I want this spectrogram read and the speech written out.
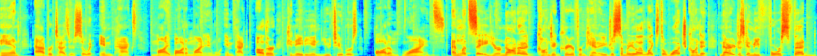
and advertisers. So it impacts impacts my bottom line and will impact other Canadian YouTubers' bottom lines. And let's say you're not a content creator from Canada, you're just somebody that likes to watch content. Now you're just gonna be force fed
